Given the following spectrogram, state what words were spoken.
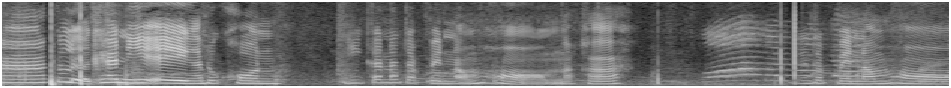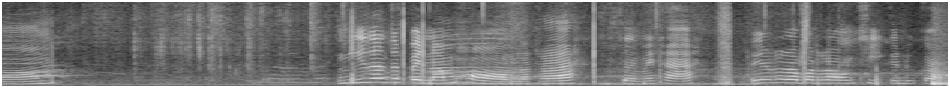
น่าก็เหลือแค่นี้เองอะทุกคน นี่ก็น่าจะเป็นน้ำหอมนะคะ น่าจะเป็นน้ำหอม นี่น่าจะเป็นน้ำหอมนะคะสวยไหมคะเฮ้ยเรามาลองฉีดกันดูก่อน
